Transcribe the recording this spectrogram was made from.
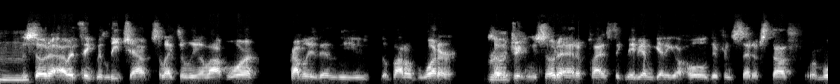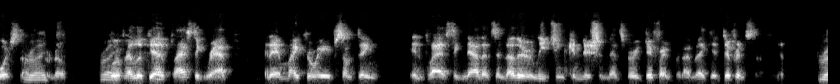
Mm. The soda, I would think, would leach out selectively a lot more, probably than the, the bottled water. So right. drinking soda out of plastic, maybe I'm getting a whole different set of stuff or more stuff. Right. I don't know. Right. Or if I look at plastic wrap and I microwave something in plastic, now that's another leaching condition that's very different, but I might get different stuff. You know?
